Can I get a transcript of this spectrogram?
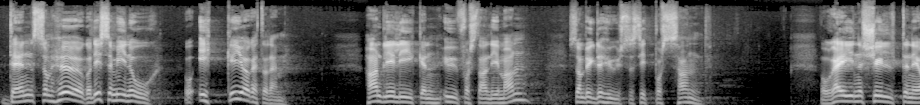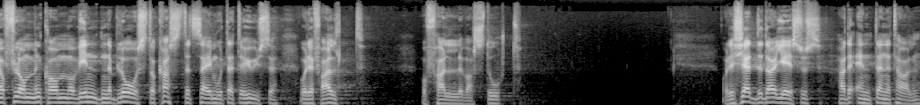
den som hører disse mine ord og ikke gjør etter dem, han blir lik en uforstandig mann som bygde huset sitt på sand. Og regnet skylte ned, og flommen kom, og vindene blåste og kastet seg mot dette huset, og det falt, og fallet var stort. Og det skjedde da Jesus hadde endt denne talen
